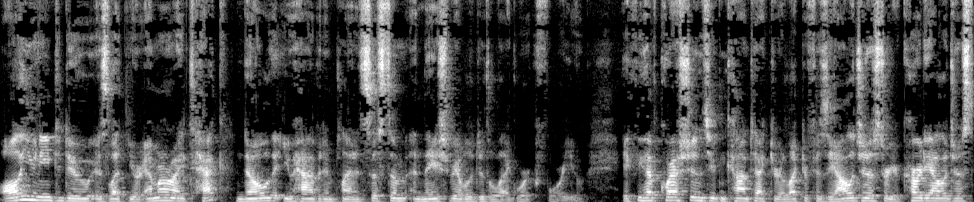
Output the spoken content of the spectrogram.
All you need to do is let your MRI tech know that you have an implanted system and they should be able to do the legwork for you. If you have questions, you can contact your electrophysiologist or your cardiologist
